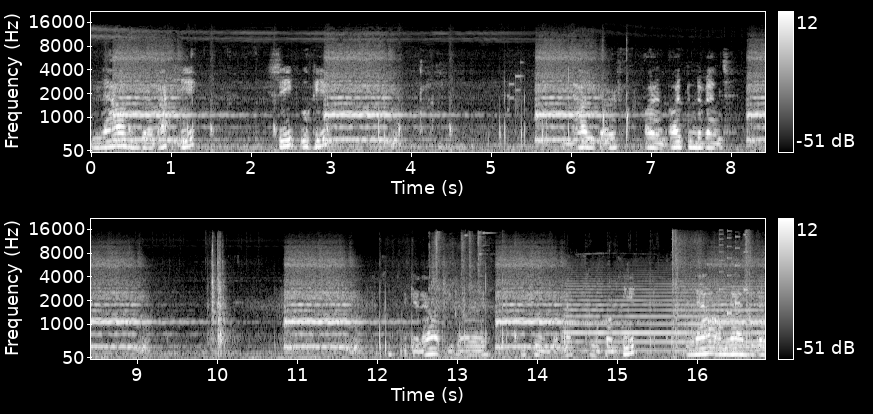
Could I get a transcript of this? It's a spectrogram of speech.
Now we go back here. See, look here. And now you go on an opened event. Click it out, you go, you should get back to here. Now I'm to have to go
